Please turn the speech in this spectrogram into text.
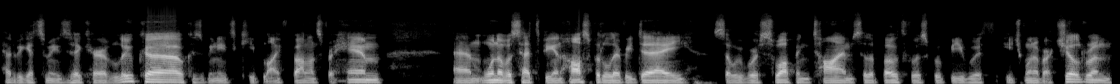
how do we get somebody to take care of Luca because we need to keep life balance for him. Um, one of us had to be in hospital every day, so we were swapping time so that both of us would be with each one of our children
